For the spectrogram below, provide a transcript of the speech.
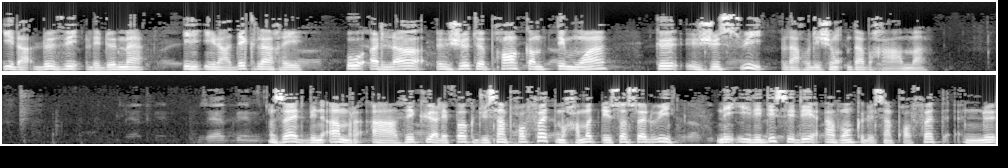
il a levé les deux mains et il a déclaré Ô Allah, je te prends comme témoin que je suis la religion d'Abraham. Zayd bin Amr a vécu à l'époque du saint prophète Mohammed soit lui, mais il est décédé avant que le saint prophète ne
